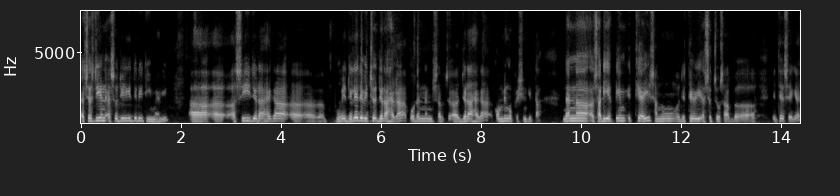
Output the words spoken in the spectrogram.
SSG and SOG ਦੀ ਜਿਹੜੀ ਟੀਮ ਹੈਗੀ ਅਸੀਂ ਜਿਹੜਾ ਹੈਗਾ ਪੂਰੇ ਜ਼ਿਲ੍ਹੇ ਦੇ ਵਿੱਚ ਜਿਹੜਾ ਹੈਗਾ ਕੋਡਨ ਐਂਡ ਸਰਚ ਜਿਹੜਾ ਹੈਗਾ ਕੌਂਬਿੰਗ ਆਪਰੇਸ਼ਨ ਕੀਤਾ। ਦੈਨ ਸਾਡੀ ਇੱਕ ਟੀਮ ਇੱਥੇ ਆਈ, ਸਾਨੂੰ ਜਿੱਥੇ ਵੀ ਐਸਐਚਓ ਸਾਹਿਬ ਇੱਥੇ ਸੀਗੇ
